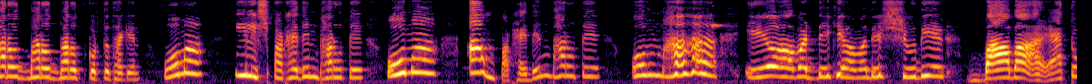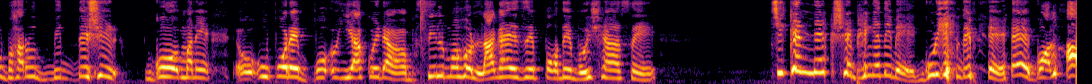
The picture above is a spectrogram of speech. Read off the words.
ভারত ভারত ভারত করতে থাকেন। ও মা, ইলিশ পাঠাই দেন ভারতে। ও মা, আম পাঠাই দেন ভারতে। ও মা, এও আবার দেখি আমাদের সুদীর বাবা এত ভারত বিদ্বেষীর গো মানে উপরে ইয়া কইরা সিলমোহর লাগায় যে পদে বসে আছে। চিকেন নেক সে ভেঙে দেবে, গুড়িয়ে দেবে গলা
